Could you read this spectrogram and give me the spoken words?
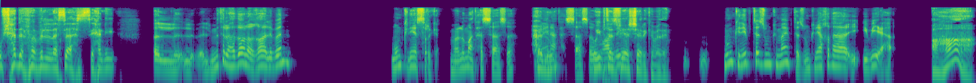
وش هدفه بالأساس يعني؟ ال- ال- مثل هذول غالبا ممكن يسرق معلومات حساسة حلو. بيانات حساسة ويبتز فيها الشركة بعدين. ممكن يبتز ممكن ما يبتز ممكن ياخذها يبيعها. أها.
